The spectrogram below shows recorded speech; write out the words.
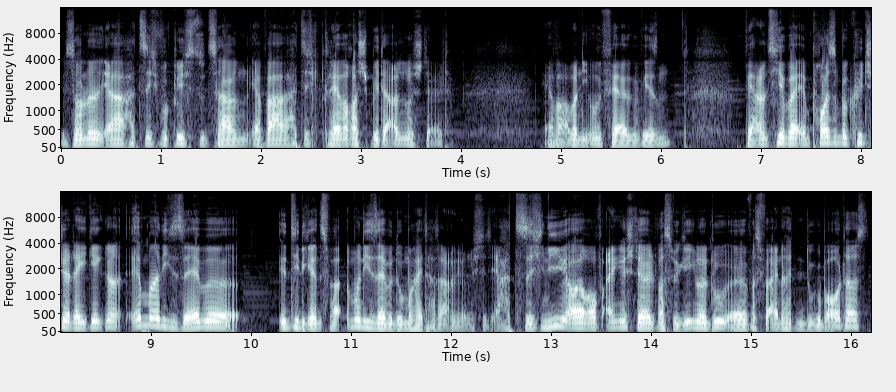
sondern er hat sich wirklich sozusagen, er war, hat sich cleverer später angestellt. Er war aber nie unfair gewesen. Während hier bei Impossible Creature der Gegner immer dieselbe Intelligenz war, immer dieselbe Dummheit hat er angerichtet. Er hat sich nie darauf eingestellt, was für Gegner du, äh, was für Einheiten du gebaut hast.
